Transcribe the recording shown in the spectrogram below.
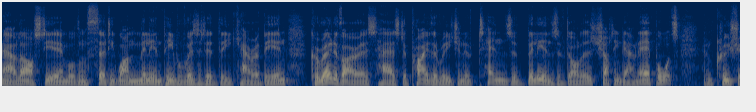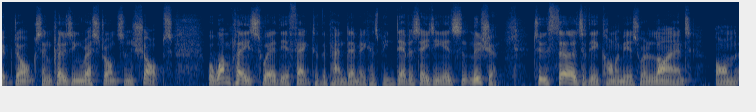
Now, last year, more than 31 million people visited the Caribbean. Coronavirus has deprived the region of tens of billions of dollars, shutting down airports and cruise ship docks and closing restaurants and shops. Well, one place where the effect of the pandemic has been devastating is St. Lucia. Two thirds of the economy is reliant on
